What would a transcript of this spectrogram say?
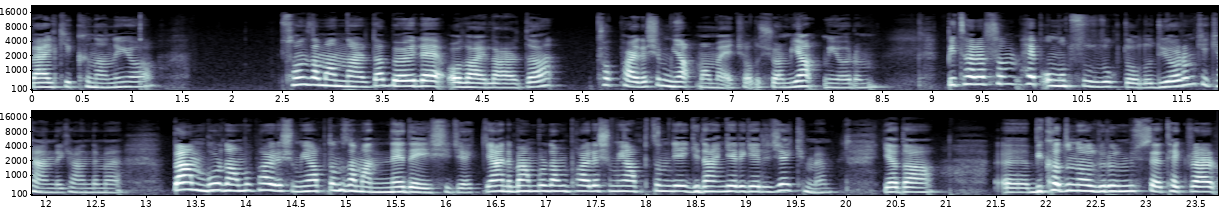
belki kınanıyor. Son zamanlarda böyle olaylarda çok paylaşım yapmamaya çalışıyorum. Yapmıyorum. Bir tarafım hep umutsuzluk dolu. Diyorum ki kendi kendime ben buradan bu paylaşımı yaptığım zaman ne değişecek? Yani ben buradan bu paylaşımı yaptım diye giden geri gelecek mi? Ya da e, bir kadın öldürülmüşse tekrar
